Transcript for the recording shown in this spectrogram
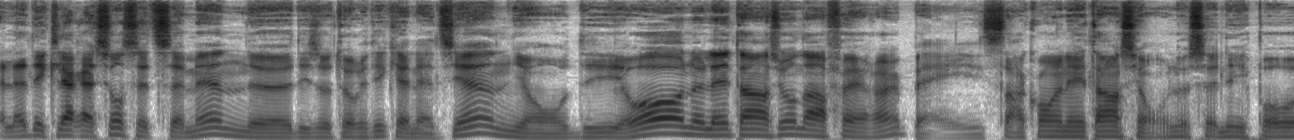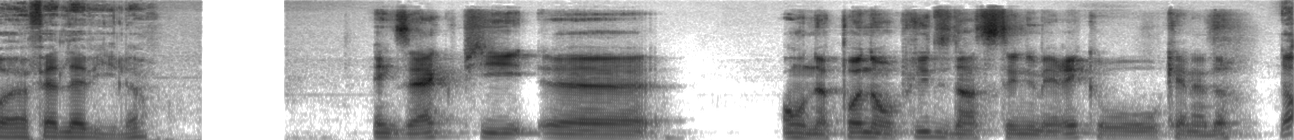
la, déclaration cette semaine euh, des autorités canadiennes, ils ont dit Oh, on a l'intention d'en faire un. Ben, c'est encore une intention, là, ce n'est pas un fait de la vie. Là. Exact. Puis, euh, on n'a pas non plus d'identité numérique au, Canada. Non,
